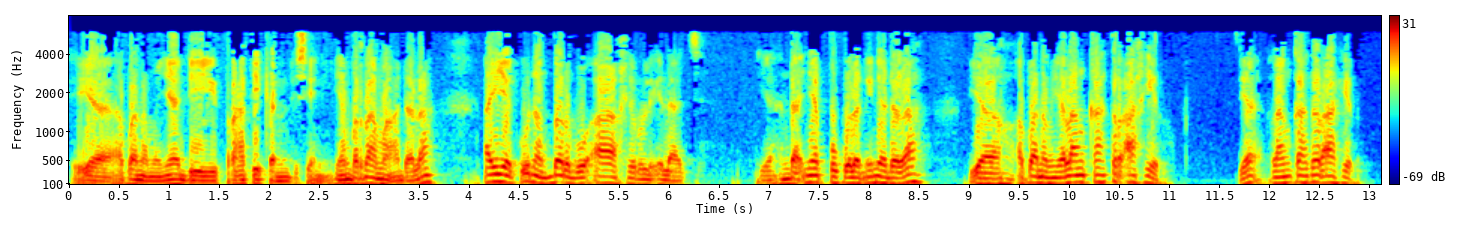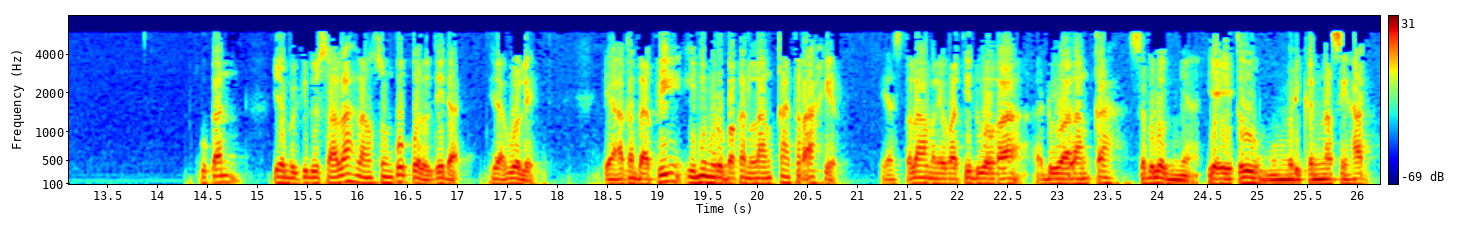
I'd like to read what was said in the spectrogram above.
ya apa namanya diperhatikan di sini. Yang pertama adalah ayyakuna darbu akhirul ilaj. Ya hendaknya pukulan ini adalah ya apa namanya langkah terakhir. Ya langkah terakhir. Bukan ya begitu salah langsung pukul. Tidak tidak boleh. Ya akan tapi ini merupakan langkah terakhir. Ya setelah melewati dua dua langkah sebelumnya yaitu memberikan nasihat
